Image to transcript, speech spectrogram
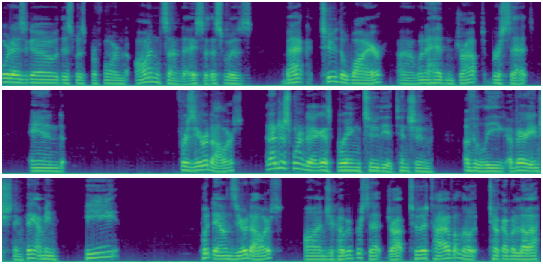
Four days ago, this was performed on Sunday. So this was back to the wire. Uh, went ahead and dropped Brissett and for zero dollars. And I just wanted to, I guess, bring to the attention of the league a very interesting thing. I mean, he put down zero dollars on Jacoby Brissett, dropped to a tie of Tagovailoa,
